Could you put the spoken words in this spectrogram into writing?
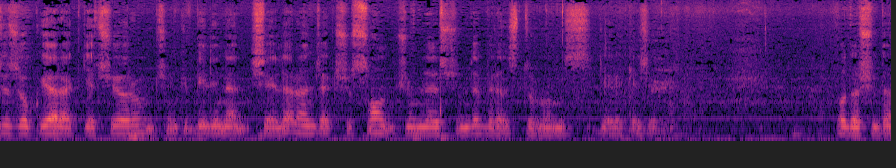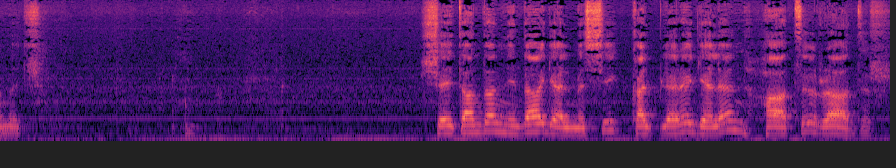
düz okuyarak geçiyorum çünkü bilinen şeyler ancak şu son cümle üstünde biraz durmamız gerekecek. O da şu demek. Şeytandan nida gelmesi kalplere gelen hatıradır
